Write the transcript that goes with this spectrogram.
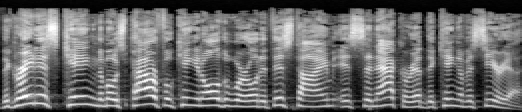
The greatest king, the most powerful king in all the world at this time is Sennacherib, the king of Assyria.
